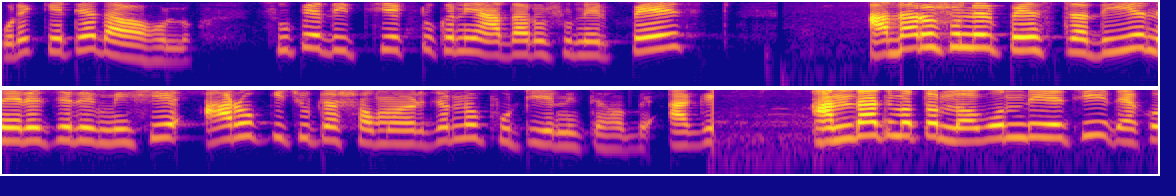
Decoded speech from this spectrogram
করে কেটে দেওয়া হলো। স্যুপে দিচ্ছি একটুখানি আদা রসুনের পেস্ট আদা রসুনের পেস্টটা দিয়ে নেড়ে চেড়ে মিশিয়ে আরও কিছুটা সময়ের জন্য ফুটিয়ে নিতে হবে। আগে আন্দাজ মতো লবণ দিয়েছি। দেখো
